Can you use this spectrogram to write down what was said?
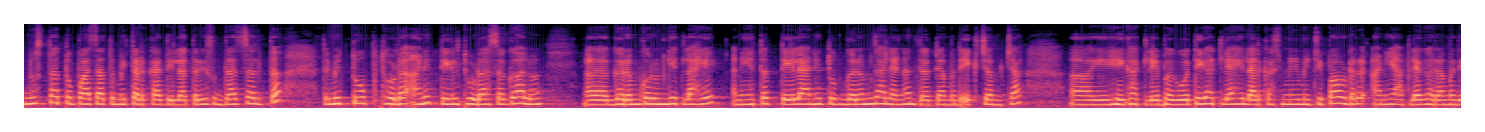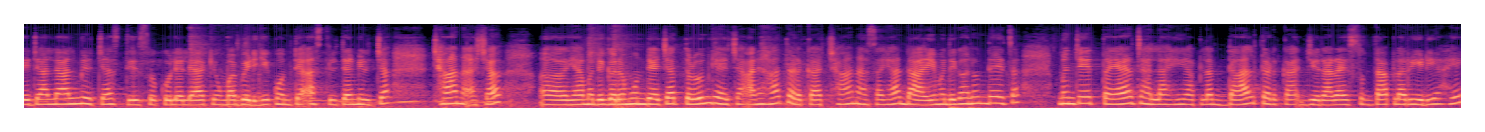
नुसता तुपाचा तुम्ही तडका दिला तरीसुद्धा चालतं. तर मी तूप थोडं आणि तेल थोडं असं घालून गरम करून घेतलं आहे. आणि इथं तेल आणि तूप गरम झाल्यानंतर त्यामध्ये एक चमचा हे घातले भगवती घातली आहे लाल काश्मीर मिरची पावडर आणि आपल्या घरामध्ये ज्या लाल मिरच्या असतील सुकवलेल्या किंवा बेडगी कोणत्या असतील त्या मिरच्या छान अशा ह्यामध्ये गरम होऊन द्यायच्या तळून घ्यायच्या आणि हा तडका छान असा ह्या डाळीमध्ये घालून द्यायचा. म्हणजे तयार झाला आहे आपला दाल तडका जिरा राईससुद्धा आपला रेडी आहे.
